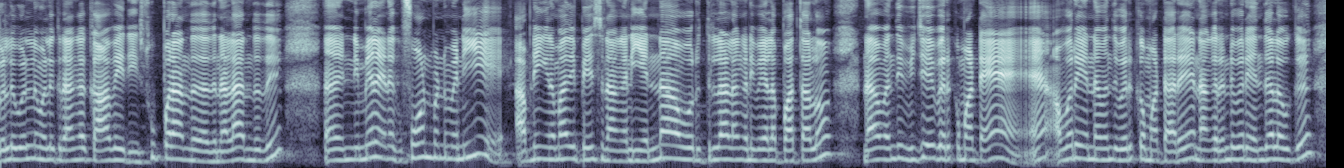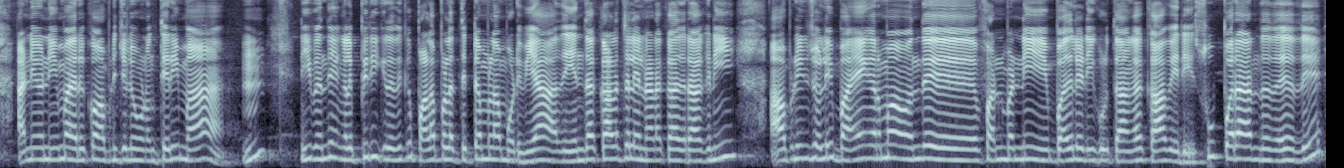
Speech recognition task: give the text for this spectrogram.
வெளு வெள்ளுன்னு வெளுக்கிறாங்க. காவேரி சூப்பராக இருந்தது. அது நல்லா இருந்தது. இனிமேல் எனக்கு ஃபோன் பண்ணுவேன் நீ? அப்படிங்கிற மாதிரி பேசுகிறாங்க நீ என்ன ஒரு தில்லாலங்கடி வேலை பார்த்தாலும் நான் வந்து விஜய் வெறுக்க மாட்டேன். அவர் என்னை வந்து வெறுக்க மாட்டார். நாங்கள் ரெண்டு பேரும் எந்த அளவுக்கு அந்யோன்யமாக இருக்கும் அப்படின்னு சொல்லி உனக்கு தெரியுமா? ம்? நீ வந்து எங்களை பிரிக்கிறதுக்கு பல பல திட்டமெல்லாம் போடுவியா? அது எந்த காலத்தில் நடக்காது ராகினி. அப்படின்னு சொல்லி பயங்கரமாக வந்து ஃபன் பண்ணி பதிலடி கொடுத்தாங்க காவேரி. சூப்பராக இருந்தது அது.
